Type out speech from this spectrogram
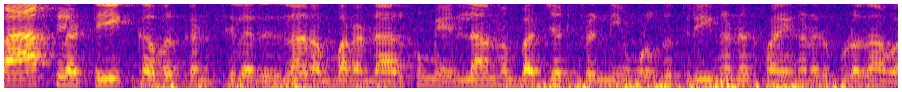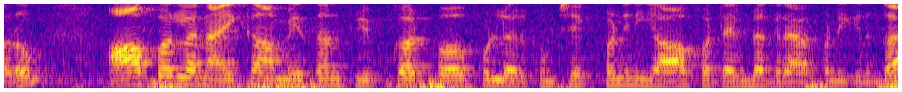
பேக்கில் டேக் கவர் கன்சீலர் இதெல்லாம் ரொம்ப நல்லாயிருக்கும். எல்லாமே பட்ஜெட் ஃப்ரெண்ட்லி உங்களுக்கு த்ரீ ஹண்ட்ரட் ஃபைவ் ஹண்ட்ரட்குள்ளே தான் வரும். ஆஃபரில் நைக்கா அமேசான் ஃப்ளிப்கார்ட் பர்பிளில் இருக்கும். செக் பண்ணி நீங்கள் ஆஃபர் டைமில் கிராப் பண்ணிக்கிறங்க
